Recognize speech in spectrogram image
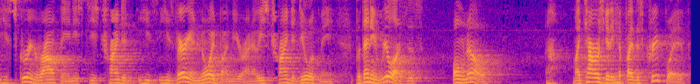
he's screwing around with me, and he's he's trying to he's he's very annoyed by me right now. He's trying to deal with me, but then he realizes, oh no, my tower's getting hit by this creep wave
